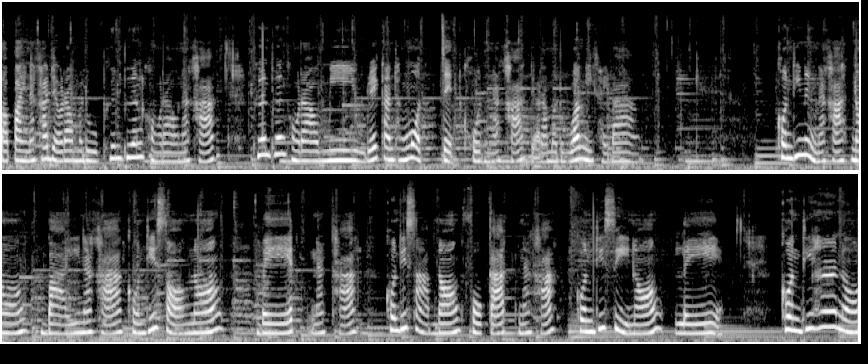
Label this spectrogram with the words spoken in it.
ต่อไปนะคะ เดี๋ยวเรามาดูเพื่อนๆของเรานะคะ เพื่อนๆของเรามีอยู่ด้วยกันทั้งหมด 7 คนนะคะ เดี๋ยวเรามาดูว่ามีใครบ้าง คนที่1นงนะคะ น้องไบนะคะ คนที่ 2 น้องเบสนะคะ คนที่ 3 น้องโฟกัสนะคะ คนที่ 4 น้องเล คนที่ 5 น้อง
